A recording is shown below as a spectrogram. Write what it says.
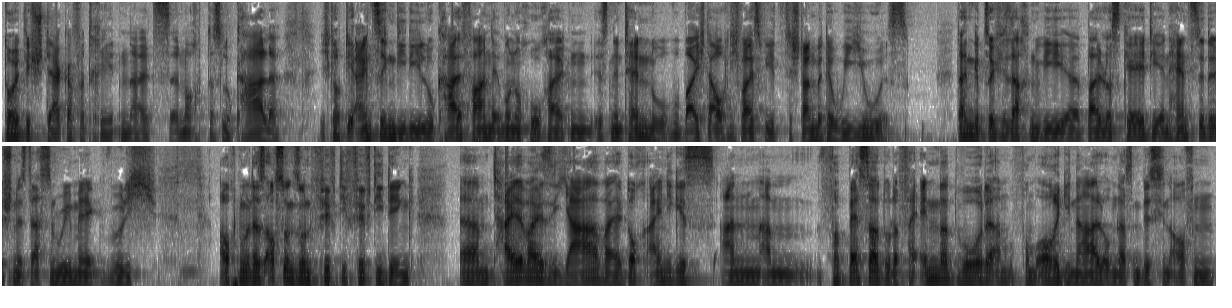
deutlich stärker vertreten als äh, noch das Lokale. Ich glaube, die einzigen, die die Lokalfahne immer noch hochhalten, ist Nintendo, wobei ich da auch nicht weiß, wie jetzt der Stand mit der Wii U ist. Dann gibt es solche Sachen wie äh, Baldur's Gate, die Enhanced Edition, ist das ein Remake, würde ich auch nur, das ist auch so, so ein 50-50-Ding. Ähm, teilweise ja, weil doch einiges an, an verbessert oder verändert wurde am, vom Original, um das ein bisschen auf ein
